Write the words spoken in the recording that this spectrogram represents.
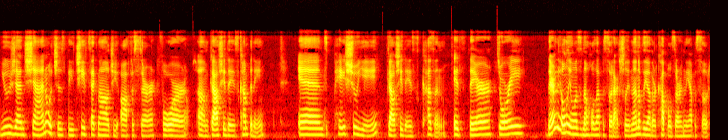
Yu Zhenshan, which is the chief technology officer for um, Gao Shide's company, and Pei Shuyi, Gao Shide's cousin. It's their story. They're the only ones in the whole episode, actually. None of the other couples are in the episode.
